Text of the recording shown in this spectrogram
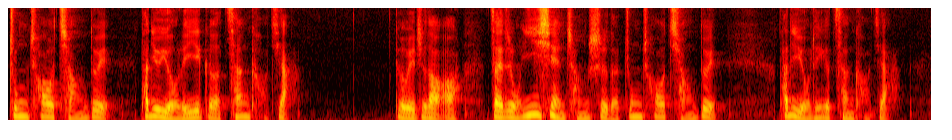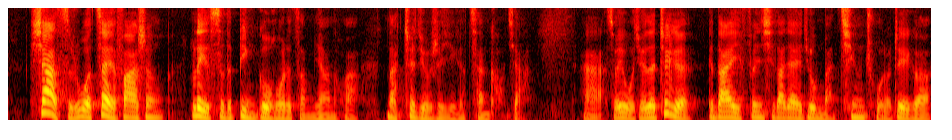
中超强队。它就有了一个参考价，各位知道啊，在这种一线城市的中超强队，它就有了一个参考价。下次如果再发生类似的并购或者怎么样的话，那这就是一个参考价，啊，所以我觉得这个跟大家一分析，大家也就蛮清楚了。这个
